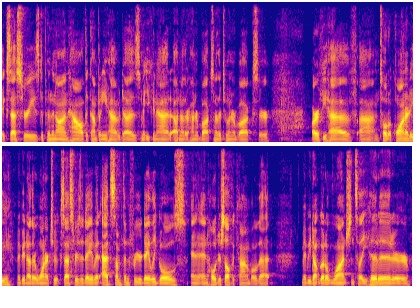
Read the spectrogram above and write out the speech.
accessories, depending on how the company you have does. I mean, you can add another hundred bucks, another two hundred bucks, or or if you have um, total quantity, maybe another one or two accessories a day. But add something for your daily goals and, and hold yourself accountable to that. Maybe don't go to lunch until you hit it, or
